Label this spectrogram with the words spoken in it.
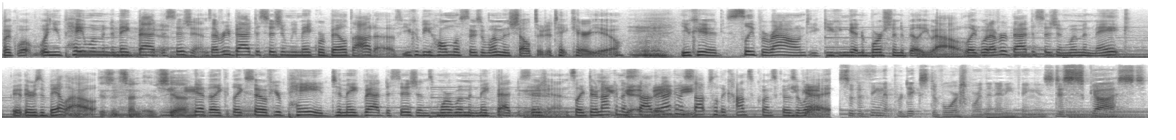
Like when you pay women to make bad yeah. decisions, every bad decision we make, we're bailed out of. You could be homeless. There's a women's shelter to take care of you. Mm-hmm. You could sleep around. You, you, can get an abortion to bail you out. Like whatever bad decision women make, there's a bailout. There's incentives, yeah. Yeah, like like so if you're paid to make bad decisions, more women make bad decisions. Yeah. Like they're not going to stop. They're not going to stop till the consequence goes you away. So the thing that predicts divorce more than anything is disgust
